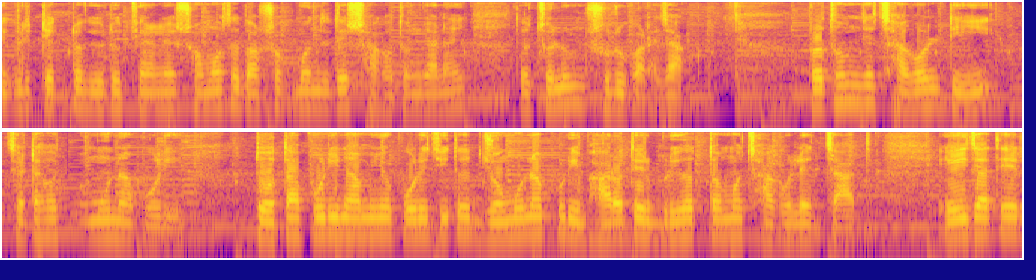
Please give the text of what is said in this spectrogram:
এগ্রি টেকটক ইউটিউব চ্যানেলের সমস্ত দর্শক বন্ধুদের স্বাগতম জানাই। তো চলুন শুরু করা যাক। প্রথম যে ছাগলটি, সেটা হচ্ছে যমুনাপুরি। তোতাপুরি নামেও পরিচিত। যমুনাপুরি ভারতের বৃহত্তম ছাগলের জাত। এই জাতের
